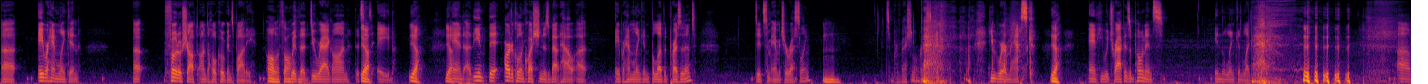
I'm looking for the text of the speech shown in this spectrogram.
uh, Abraham Lincoln uh, photoshopped onto Hulk Hogan's body Oh, that's awesome. with a do rag on that Yeah. says Abe. yeah. Yeah. And uh, the the article in question is about how uh, Abraham Lincoln, beloved president, did some amateur wrestling, Mhm. did some professional wrestling. he would wear a mask Yeah. And he would trap his opponents in the Lincoln leg. um,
